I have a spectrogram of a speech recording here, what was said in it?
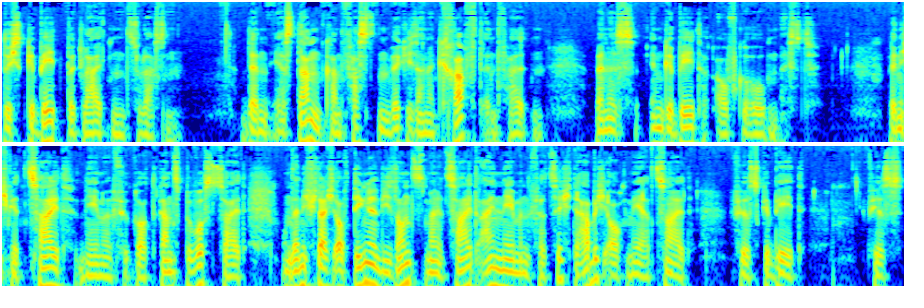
durchs Gebet begleiten zu lassen. Denn erst dann kann Fasten wirklich seine Kraft entfalten, wenn es im Gebet aufgehoben ist. Wenn ich mir Zeit nehme für Gott, ganz bewusst Zeit, und wenn ich vielleicht auf Dinge, die sonst meine Zeit einnehmen, verzichte, habe ich auch mehr Zeit fürs Gebet, fürs,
